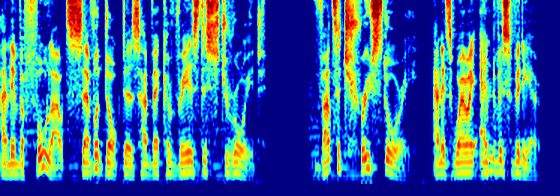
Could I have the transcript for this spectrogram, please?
and in the fallout, several doctors had their careers destroyed. That's a true story, and it's where I end this video.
